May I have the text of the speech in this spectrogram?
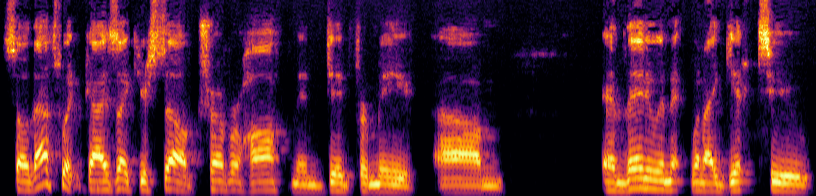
So that's what guys like yourself, Trevor Hoffman, did for me. Um, and then when when I get to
